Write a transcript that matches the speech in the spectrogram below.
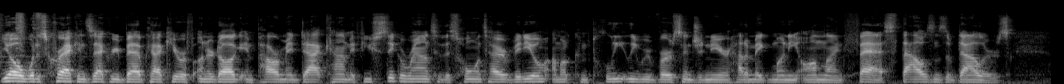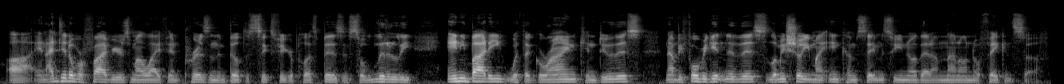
Yo, what is cracking? Zachary Babcock here with UnderdogEmpowerment.com. If you stick around to this whole entire video, I'm going to completely reverse engineer how to make money online fast, thousands of dollars. Uh, and I did over five years of my life in prison and built a six figure plus business. So, literally, anybody with a grind can do this. Now, before we get into this, let me show you my income statement so you know that I'm not on no faking stuff.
